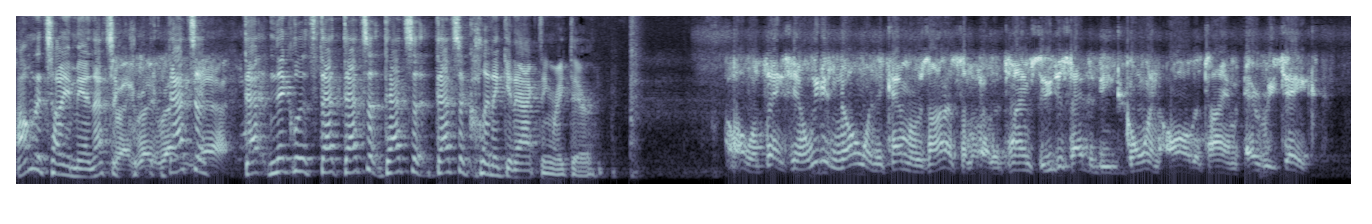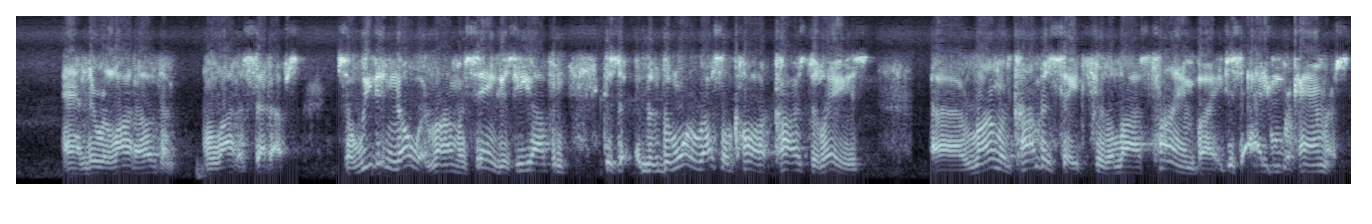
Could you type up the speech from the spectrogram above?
I'm going to tell you, man. That's a Right, right, right, that's a yeah. that Nicholas. That that's a that's a that's a clinic in acting right there. Oh well, thanks. You know, we didn't know when the camera was on us a lot of the time, so you just had to be going all the time, every take, and there were a lot of them, a lot of setups. So we didn't know what Ron was saying because he often, because the, the more Russell ca- caused delays, uh, Ron would compensate for the lost time by just adding more cameras.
